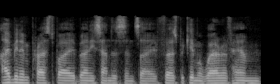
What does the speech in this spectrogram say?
I've been impressed by Bernie Sanders since I first became aware of him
